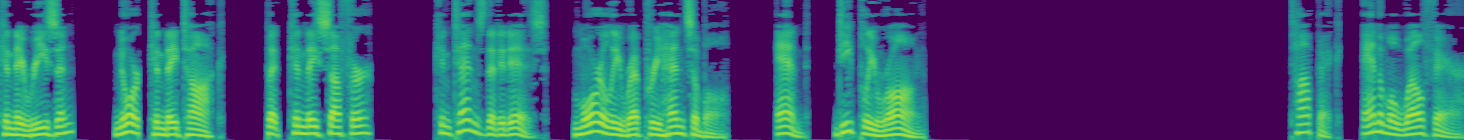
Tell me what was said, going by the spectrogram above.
can they reason? Nor, can they talk? But, can they suffer? Contends that it is morally reprehensible and deeply wrong. Topic: Animal welfare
